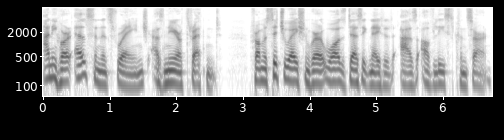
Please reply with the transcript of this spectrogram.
anywhere else in its range as near threatened, from a situation where it was designated as of least concern.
